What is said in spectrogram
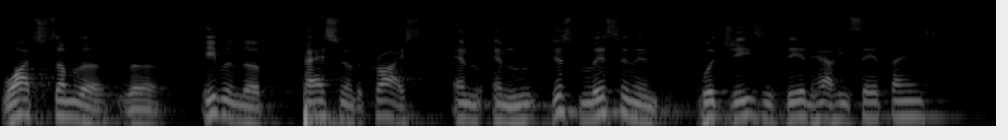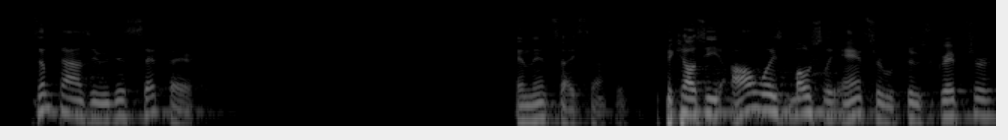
watched some of the, the even the Passion of the Christ and, and just listen and what Jesus did and how he said things, sometimes he would just sit there and then say something. Because he always mostly answered through scripture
